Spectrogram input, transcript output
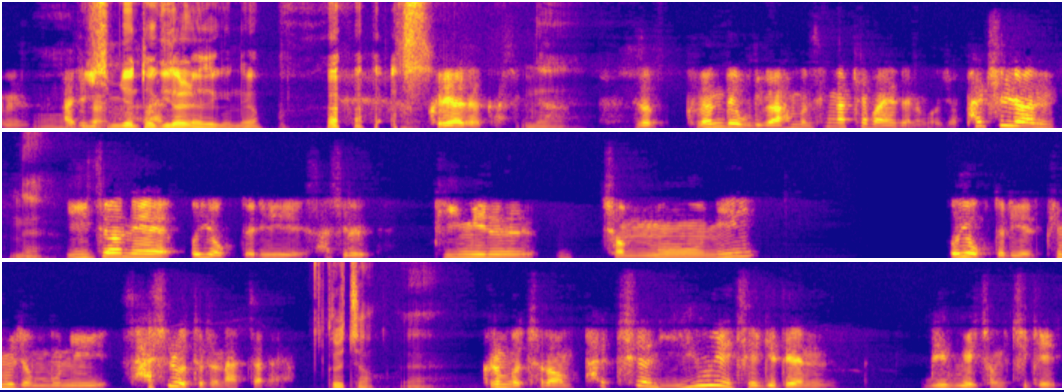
음, 어, 아직은 20년 더 기다려야 되겠네요. 그래야 될 것 같습니다. 네. 그래서 그런데 우리가 한번 생각해 봐야 되는 거죠. 87년 네. 이전의 의혹들이 사실 비밀 전문이 의혹들이 비밀 전문이 사실로 드러났잖아요. 그렇죠. 예. 그런 것처럼 87년 이후에 제기된 미국의 정치 개입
